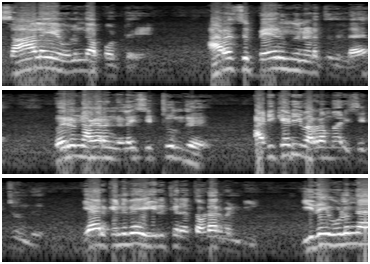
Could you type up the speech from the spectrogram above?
சாலையை ஒழுங்கா போட்டு அரசு பேருந்து நடத்துதுல பெருநகரங்களை சிற்றுந்து அடிக்கடி வர்ற மாதிரி சிற்றுந்து ஏற்கனவே இருக்கிற தொடர் வண்டி இதை ஒழுங்கா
